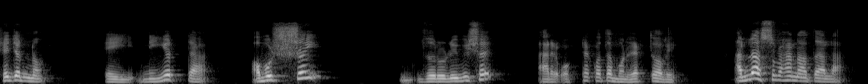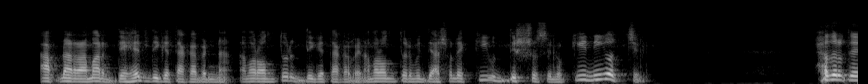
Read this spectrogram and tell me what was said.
সেজন্য এই নিয়তটা অবশ্যই জরুরি বিষয়। আর একটা কথা মনে রাখতে হবে, আল্লাহ সুবাহানতালা আপনার আমার দেহের দিকে তাকাবেন না, আমার অন্তরের দিকে তাকাবেন আমার অন্তরের মধ্যে আসলে কি উদ্দেশ্য ছিল, কি নিয়ত ছিল? হজরতে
